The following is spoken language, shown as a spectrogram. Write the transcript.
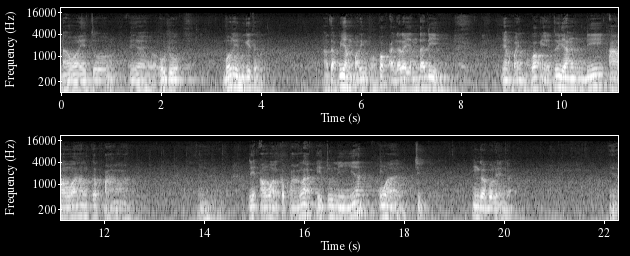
nawa itu ya wudu boleh begitu. Nah, tapi yang paling pokok adalah yang tadi. Yang paling pokok yaitu yang di awal kepala. Ya. Di awal kepala itu niat wajib enggak boleh enggak ya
